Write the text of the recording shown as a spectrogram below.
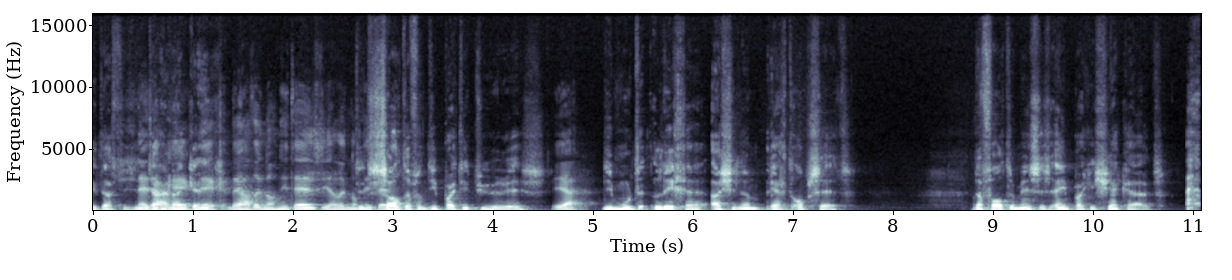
Ik dacht dat je nee, daar daar naar keek, nee, die had ik nog niet eens. Die had ik nog Het niet interessante van die partituur is... Ja, Die moet liggen, als je hem rechtop zet... dan valt er minstens één pakje check uit.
